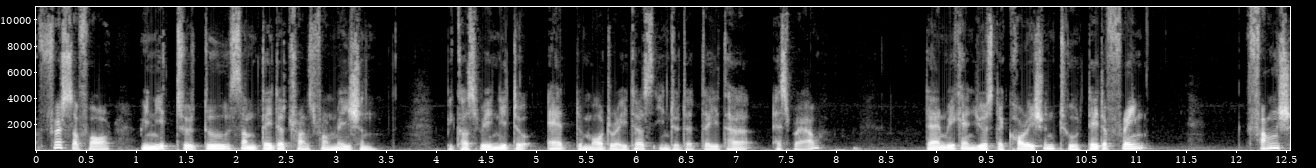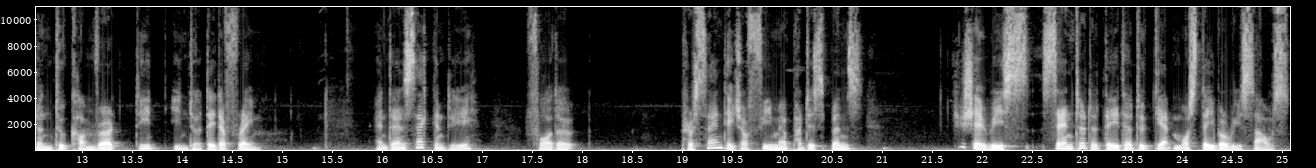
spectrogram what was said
First of all, we need to do some data transformation because we need to add the moderators into the data as well. Then we can use the correlation to data frame function to convert it into a data frame. And then secondly, for the percentage of female participants, usually we center the data to get more stable results.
